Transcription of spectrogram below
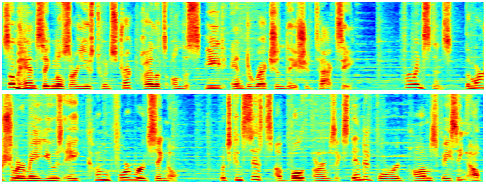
Some hand signals are used to instruct pilots on the speed and direction they should taxi. For instance, the marshaller may use a come forward signal which consists of both arms extended forward, palms facing up,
